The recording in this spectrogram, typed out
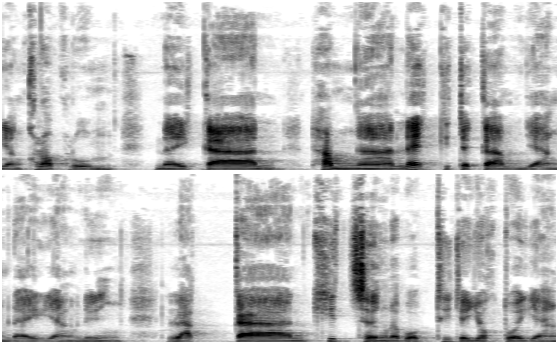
อย่างครอบคลุม ในการทำงานและกิจกรรมอย่างใดอย่างหนึ่ง หลักการคิดเชิงระบบที่จะยกตัวอย่าง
